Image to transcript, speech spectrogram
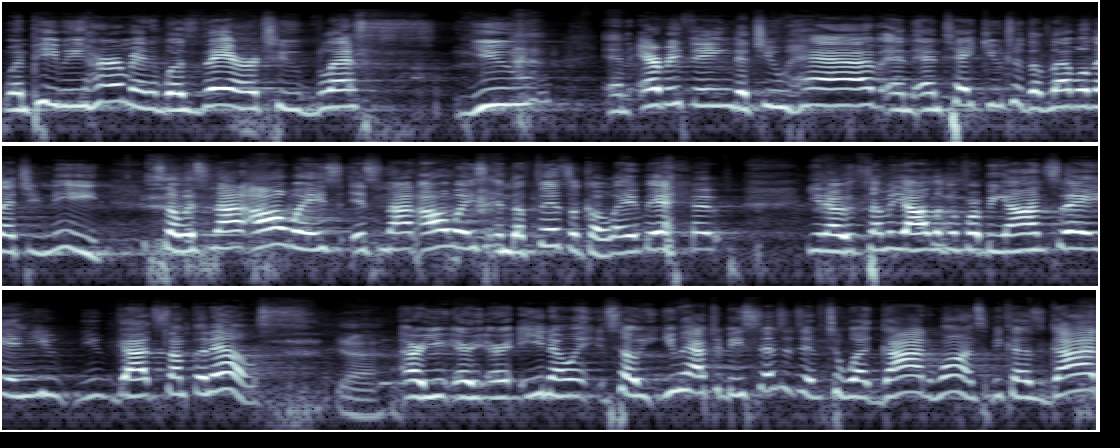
when Pee Wee Herman was there to bless you and everything that you have and, and take you to the level that you need. So it's not always it's not always in the physical, amen. You know, some of y'all looking for Beyonce and you you got something else. Yeah. Or you or, or, you know, so you have to be sensitive to what God wants because God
